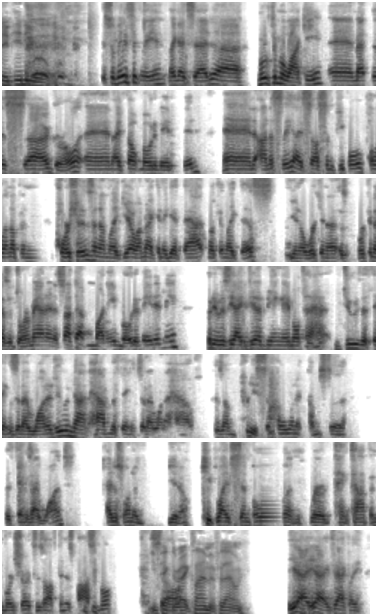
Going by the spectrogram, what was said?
In any way. so basically, like I said, uh, moved to Milwaukee and met this uh, girl, and I felt motivated. And honestly, I saw some people pulling up in Porsches, and I'm like, "Yo, I'm not going to get that looking like this." You know, working as working as a doorman, and it's not that money motivated me, but it was the idea of being able to ha- do the things that I want to do, not have the things that I want to have. Because I'm pretty simple when it comes to the things I want. I just want to, you know, keep life simple and wear tank top and board shorts as often as possible. You So- picked the right climate for that one. yeah, yeah, exactly.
